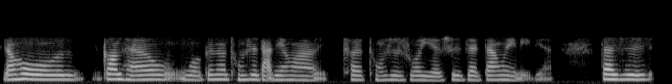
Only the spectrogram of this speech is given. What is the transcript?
然后刚才我跟他同事打电话，他同事说也是在单位里边，但是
